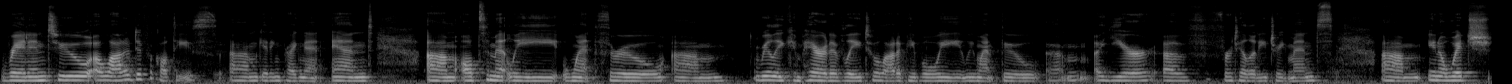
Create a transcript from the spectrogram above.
Ran into a lot of difficulties um, getting pregnant, and um, ultimately went through um, really comparatively to a lot of people. We we went through um, a year of fertility treatments, um, you know, which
